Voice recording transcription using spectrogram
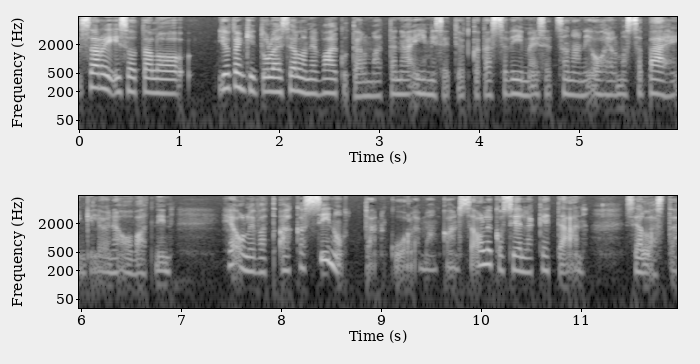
Sari Isotalo, jotenkin tulee sellainen vaikutelma, että nämä ihmiset, jotka tässä viimeiset sanani ohjelmassa päähenkilöinä ovat, niin he olivat aika sinut tämän kuoleman kanssa. Oliko siellä ketään sellaista,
